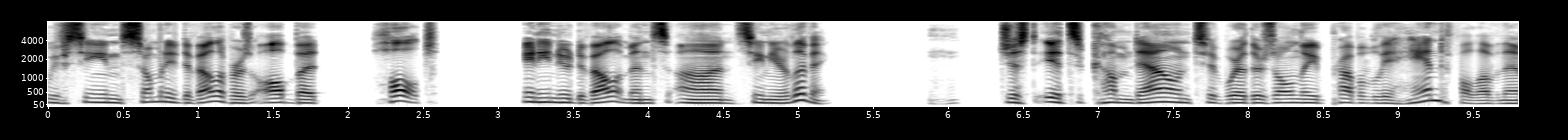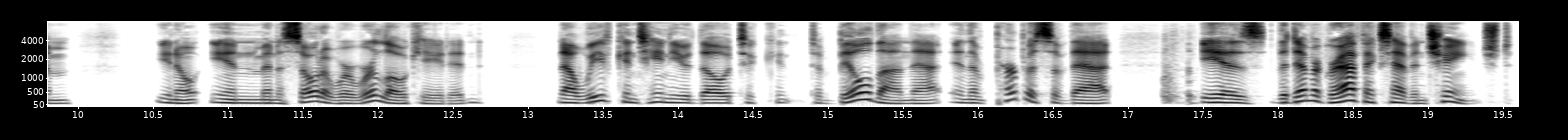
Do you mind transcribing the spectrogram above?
we've seen so many developers all but halt any new developments on senior living just it's come down to where there's only probably a handful of them, you know, in Minnesota where we're located. Now we've continued though to to build on that, and the purpose of that is the demographics haven't changed.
